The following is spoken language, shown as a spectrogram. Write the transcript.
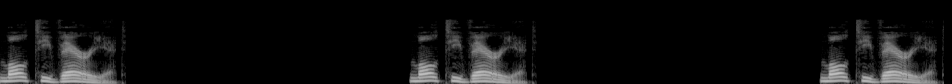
Multivariate. Multivariate. Multivariate.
